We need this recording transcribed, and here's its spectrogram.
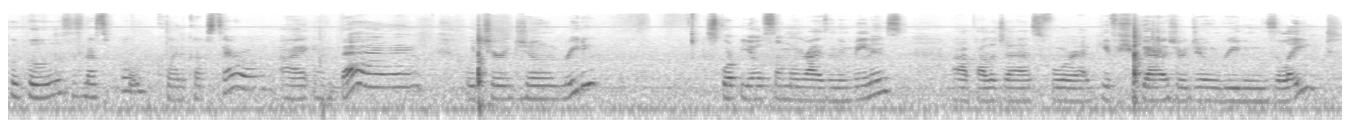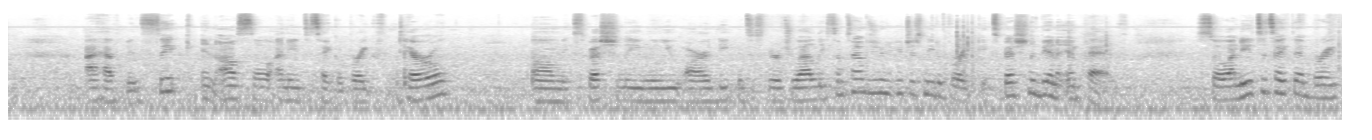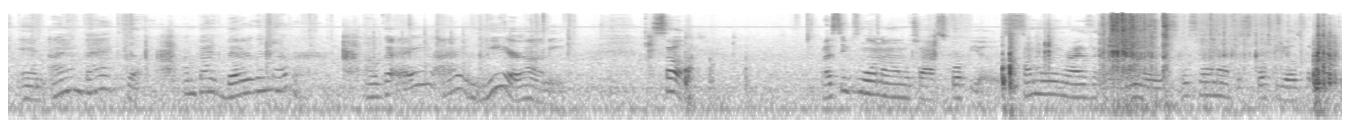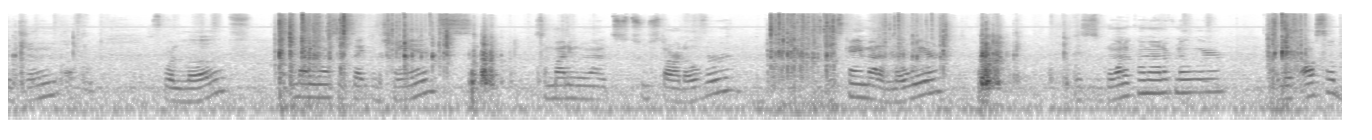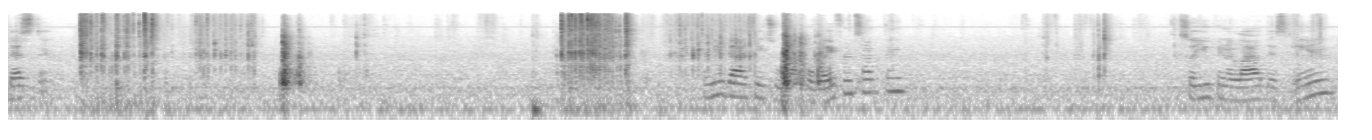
poo-poo? This is Nessa Pooh, Queen of Cups Tarot. I am back with your June reading. Scorpio, Sun, Moon, Rising, and Venus. I apologize for giving you guys your June readings late. I have been sick, and also I need to take a break from tarot. Um, especially when you are deep into spirituality. Sometimes you, you just need a break, especially being an empath. So I need to take that break, and I am back though. I'm back better than ever. Okay, I am here, honey. So let's see what's going on with y'all Scorpios. Sun, Moon, Rising, and Venus. What's going on for Scorpios for the June of, for love? Somebody wants a second chance. Somebody wants to start over. This came out of nowhere. This is going to come out of nowhere. And it's also destined. You guys need to walk away from something so you can allow this in.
